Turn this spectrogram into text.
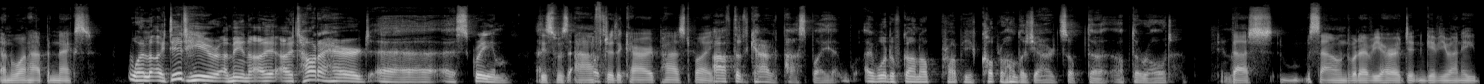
And what happened next? Well, I did hear. I mean, I, I thought I heard uh, a scream this was after the car had passed by. After the car had passed by, I would have gone up probably a couple of hundred yards up the up the road. You know. That sound, whatever you heard, didn't give you any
